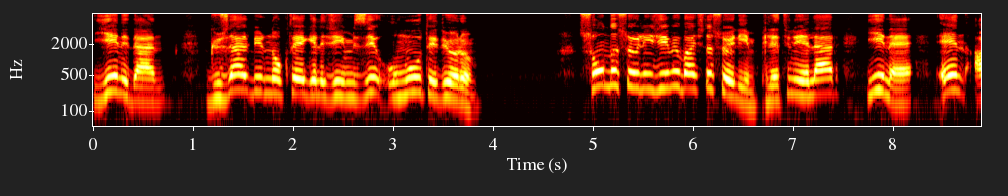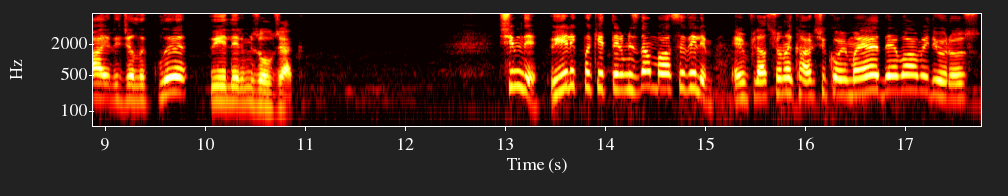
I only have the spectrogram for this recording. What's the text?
yeniden güzel bir noktaya geleceğimizi umut ediyorum. Sonda söyleyeceğimi başta söyleyeyim. Platin üyeler yine en ayrıcalıklı üyelerimiz olacak. Şimdi üyelik paketlerimizden bahsedelim. Enflasyona karşı koymaya devam ediyoruz.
